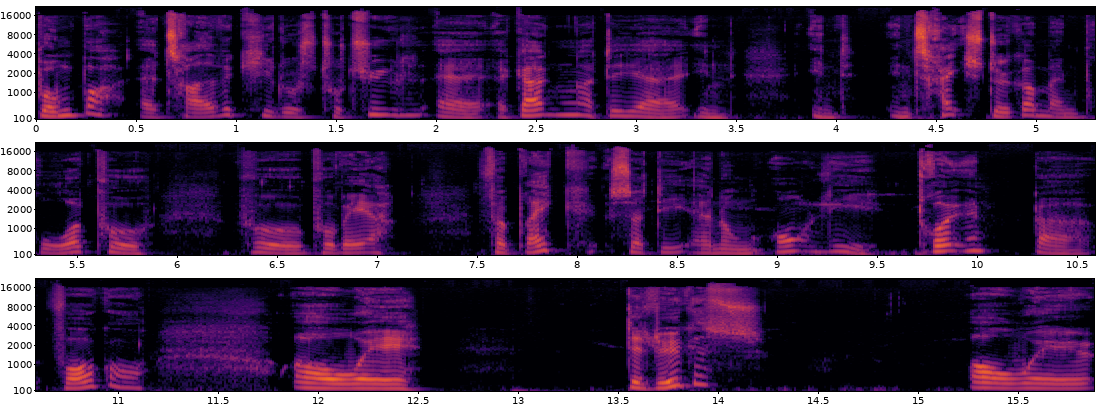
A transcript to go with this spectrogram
bomber af 30 kilos trotyl af, af gangen, og det er en, en, en tre stykker, man bruger på, på, på hver fabrik, så det er nogle ordentlige drøn, der foregår. Og øh, det lykkes, og øh,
